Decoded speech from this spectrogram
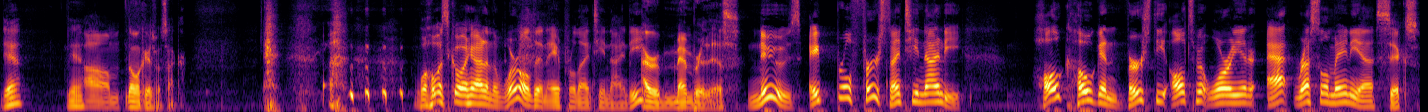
Yeah, yeah. Um, no one cares about soccer. What was going on in the world in April 1990? I remember this. News April 1st, 1990. Hulk Hogan versus the Ultimate Warrior at WrestleMania Six.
